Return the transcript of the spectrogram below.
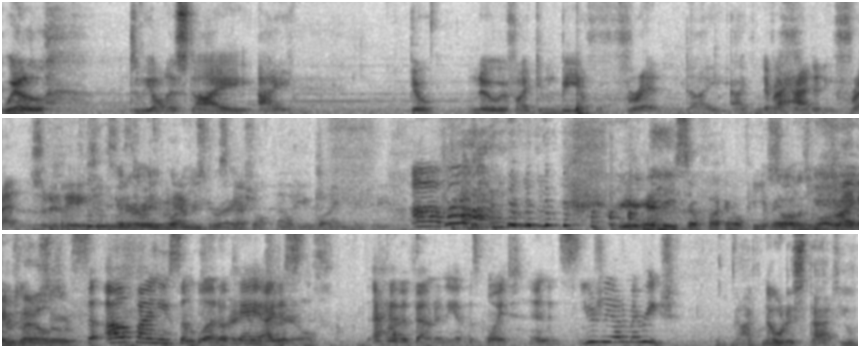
Well, to be honest, I I don't know if I can be a friend. I I've never had any friends really. Literally, what are you drag? special. How do you bind him to you? Uh, what? You're gonna be so fucking OP, I man. saw this Water Dragon Brothers tails. episode. so I'll find you some blood, okay? I just tails. I haven't found any at this point, and it's usually out of my reach. I've noticed that you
